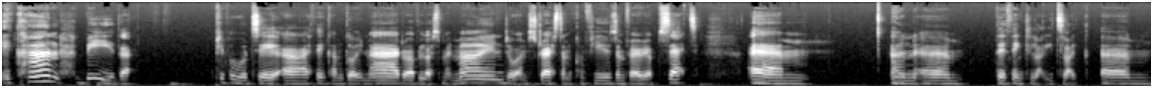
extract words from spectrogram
it can be that people would say, uh, I think I'm going mad, or I've lost my mind, or I'm stressed, I'm confused, I'm very upset. Um, and um, they think like it's like um,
